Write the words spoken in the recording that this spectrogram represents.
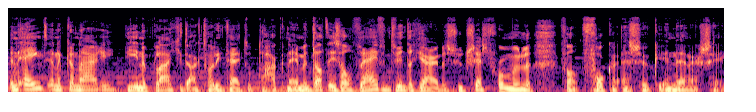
Een eend en een kanarie die in een plaatje de actualiteit op de hak nemen. Dat is al 25 jaar de succesformule van Fokken en Sukken in de NRC.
